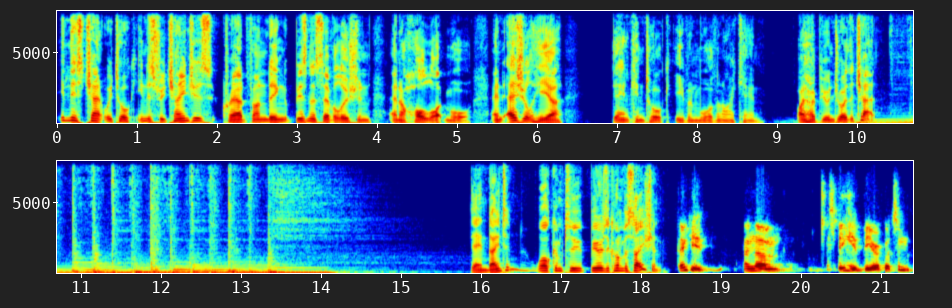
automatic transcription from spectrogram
In this chat, we talk industry changes, crowdfunding, business evolution, and a whole lot more. And as you'll hear, Dan can talk even more than I can. I hope you enjoy the chat. Dan Dainton, welcome to Beer Is a Conversation. Thank you. And um, speaking of beer, I've got some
